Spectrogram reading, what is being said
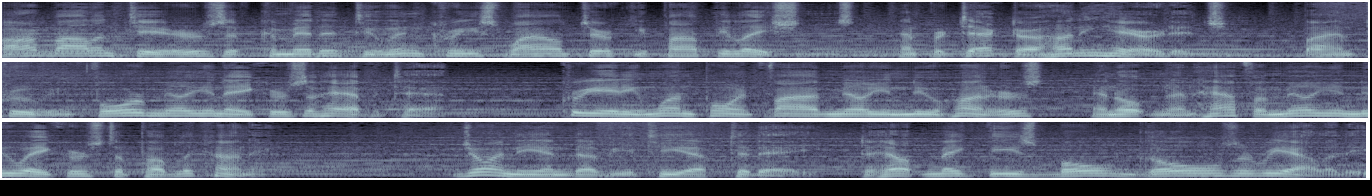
Our volunteers have committed to increase wild turkey populations and protect our hunting heritage by improving 4 million acres of habitat, creating 1.5 million new hunters, and opening half a million new acres to public hunting. Join the NWTF today to help make these bold goals a reality.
